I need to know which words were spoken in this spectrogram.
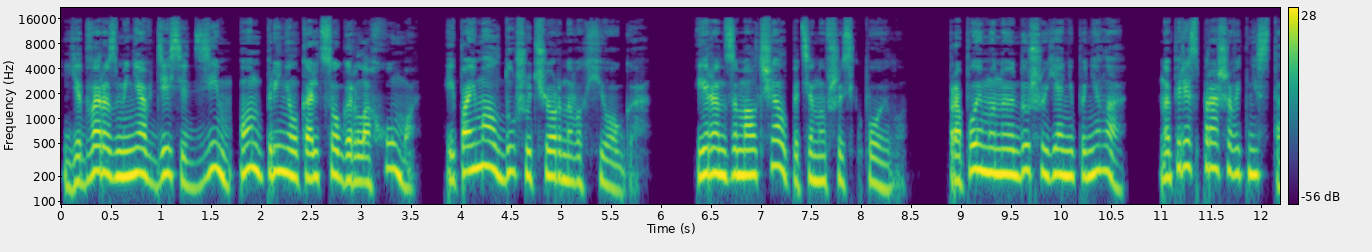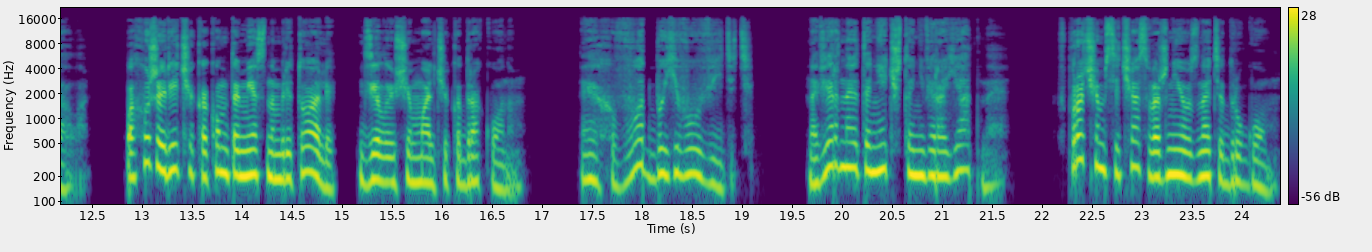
Едва разменяв десять зим, он принял кольцо горлохума и поймал душу черного Хьога. Иран замолчал, потянувшись к пойлу. Про пойманную душу я не поняла, но переспрашивать не стала. Похоже, речь о каком-то местном ритуале, делающем мальчика драконом. Эх, вот бы его увидеть. Наверное, это нечто невероятное. Впрочем, сейчас важнее узнать о другом.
